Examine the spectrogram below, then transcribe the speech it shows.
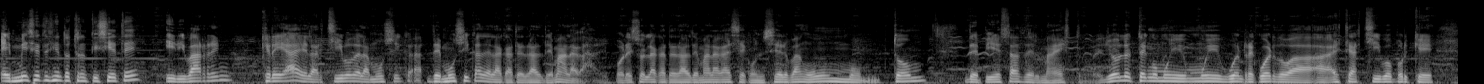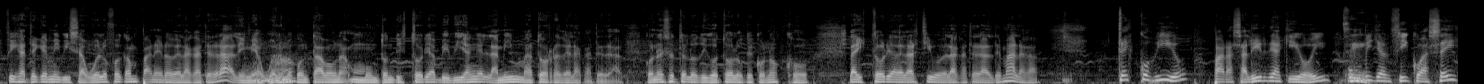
en 1737 Iribarren crea el archivo de la música de música de la Catedral de Málaga. Por eso en la Catedral de Málaga se conservan un montón de piezas del maestro. Yo le tengo muy muy buen recuerdo a, este archivo porque fíjate que mi bisabuelo fue campanero de la catedral y mi abuelo me contaba un montón de historias, vivían en la misma torre de la catedral. Con eso te lo digo todo lo que conozco la historia del archivo de la Catedral de Málaga te he escogido para salir de aquí hoy un villancico a seis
